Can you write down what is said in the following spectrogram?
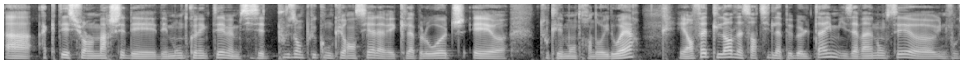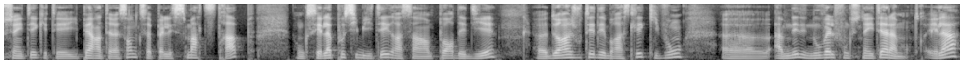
à acter sur le marché des, montres connectées, même si c'est de plus en plus concurrentiel avec l'Apple Watch et euh, toutes les montres Android Wear. Et en fait, lors de la sortie de la Pebble Time, ils avaient annoncé euh, une fonctionnalité qui était hyper intéressante qui s'appelle Smart Strap. Donc c'est la possibilité, grâce à un port dédié, euh, de rajouter des bracelets qui vont amener des nouvelles fonctionnalités à la montre. Et là,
